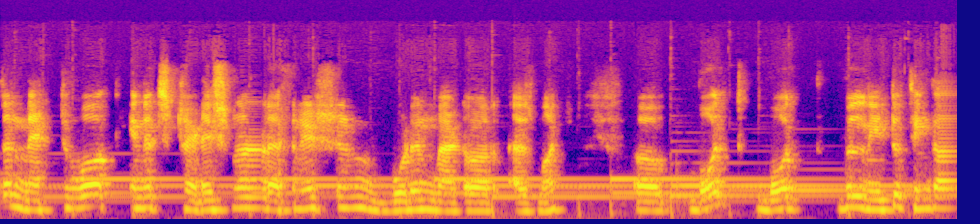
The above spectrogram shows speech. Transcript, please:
the network in its traditional definition wouldn't matter as much. Uh, both both will need to think um,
